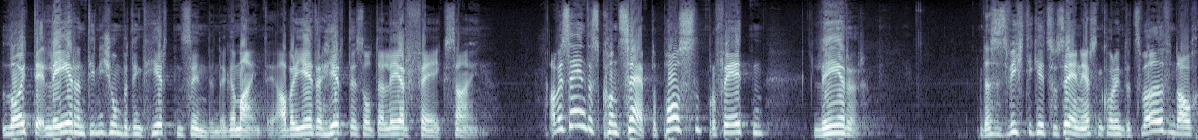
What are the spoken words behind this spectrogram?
Leute lehren, die nicht unbedingt Hirten sind in der Gemeinde. Aber jeder Hirte sollte lehrfähig sein. Aber wir sehen das Konzept, Apostel, Propheten, Lehrer. Das ist wichtig hier zu sehen, 1. Korinther 12 und auch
